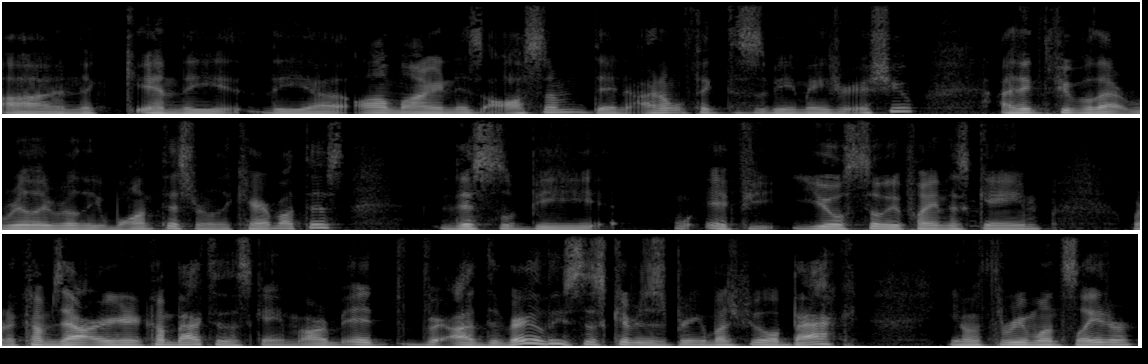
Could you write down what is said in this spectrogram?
uh, and the and the the uh, online is awesome, then I don't think this will be a major issue. I think the people that really really want this and really care about this, this will be if you, you'll still be playing this game when it comes out, or you're going to come back to this game, or it at the very least, this could just bring a bunch of people back. You know, three months later,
